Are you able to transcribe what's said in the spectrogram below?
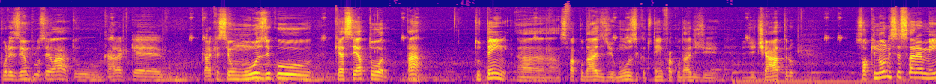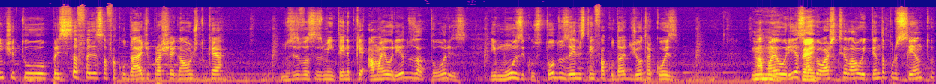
Por exemplo, sei lá, tu, o cara quer, o cara quer ser um músico, quer ser ator. Tá, tu tem as faculdades de música, tu tem faculdade de, de teatro, só que não necessariamente tu precisa fazer essa faculdade pra chegar onde tu quer. Não sei se vocês me entendem, porque a maioria dos atores e músicos, todos eles têm faculdade de outra coisa. A Uhum, maioria, tem. sabe, eu acho que, sei lá, 80%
